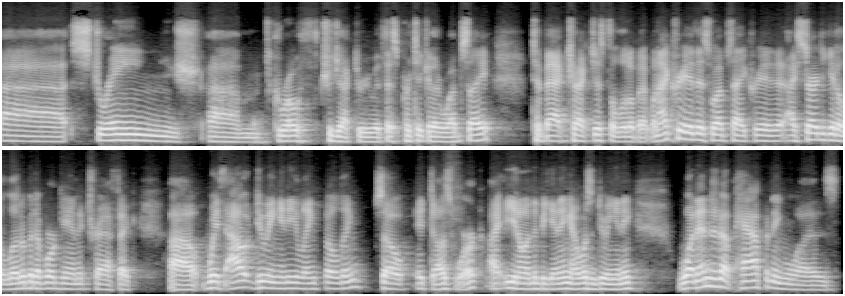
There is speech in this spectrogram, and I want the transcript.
uh, strange um, growth trajectory with this particular website. To backtrack just a little bit, when I created this website, I created it. I started to get a little bit of organic traffic uh, without doing any link building. So it does work. I, you know, in the beginning, I wasn't doing any. What ended up happening was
